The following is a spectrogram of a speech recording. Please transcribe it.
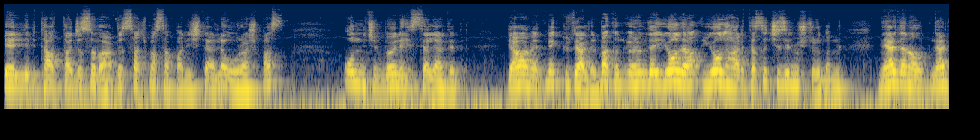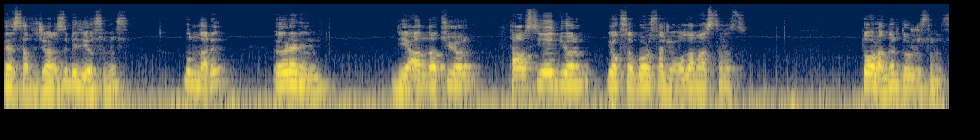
belli bir tahtacısı vardır. Saçma sapan işlerle uğraşmaz. Onun için böyle hisselerde devam etmek güzeldir. Bakın önümde yol yol haritası çizilmiş durumda. Nereden alıp nereden satacağınızı biliyorsunuz. Bunları öğrenin diye anlatıyorum. Tavsiye ediyorum. Yoksa borsacı olamazsınız. Dolanır durursunuz.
